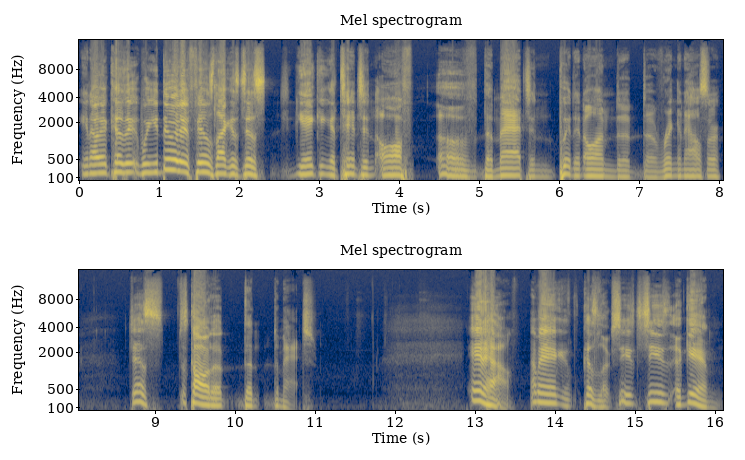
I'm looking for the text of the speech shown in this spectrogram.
you know because when you do it, it feels like it's just yanking attention off of the match and putting it on the, the ring announcer. Just just call it the, the, the match. Anyhow, I mean, because look, she's she's again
